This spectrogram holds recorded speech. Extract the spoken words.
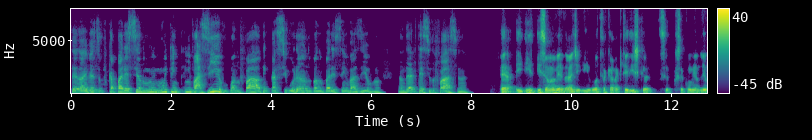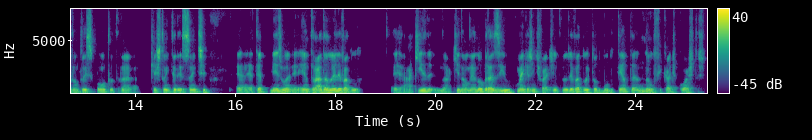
às vezes fica parecendo muito invasivo quando fala, tem que ficar se segurando para não parecer invasivo. Não deve ter sido fácil, né? É, e, isso é uma verdade. E outra característica, você levantou esse ponto, outra questão interessante, é, é até mesmo a entrada no elevador. É, aqui, aqui não, né? No Brasil, como é que a gente faz? A gente entra no elevador e todo mundo tenta não ficar de costas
